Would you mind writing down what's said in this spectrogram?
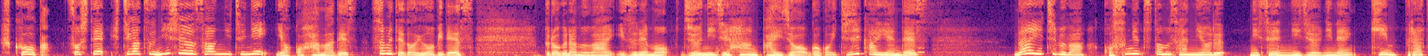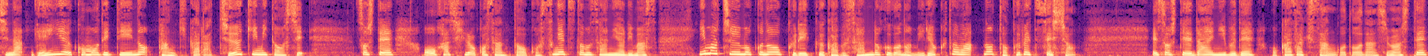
福岡、そして7月23日に横浜です。すべて土曜日です。プログラムはいずれも12時半会場午後1時開演です。第1部は小菅勤さんによる2022年金プラチナ原油コモディティの短期から中期見通し。そして、大橋弘子さんと小菅勤さんによります。今注目のクリック株365の魅力とはの特別セッション。えそして第2部で岡崎さんご登壇しまして、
